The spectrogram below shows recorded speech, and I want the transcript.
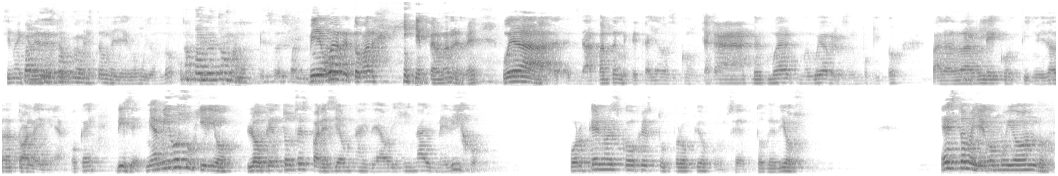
Sí me quedé, esto, esto, me llegó muy hondo. No, pero retómalo. Eso es válido. Mire, voy a retomar, perdónenme, voy a, aparte me quedé callado así como, voy, a, me voy a regresar un poquito para darle continuidad a toda la idea, ¿ok? Dice, mi amigo sugirió lo que entonces parecía una idea original, me dijo, ¿por qué no escoges tu propio concepto de Dios? Esto me llegó muy hondo,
